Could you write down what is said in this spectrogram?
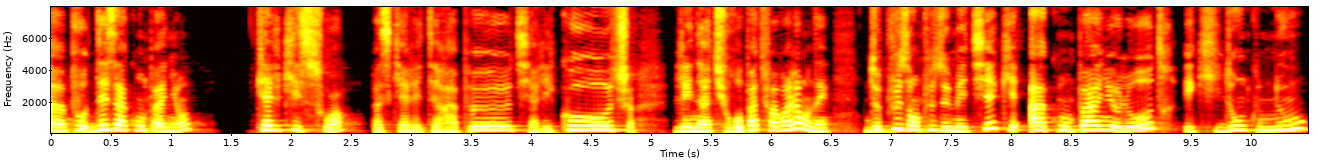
euh, pour des accompagnants, quels qu'ils soient, parce qu'il y a les thérapeutes, il y a les coachs, les naturopathes. Enfin voilà, on est de plus en plus de métiers qui accompagnent l'autre et qui donc nous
